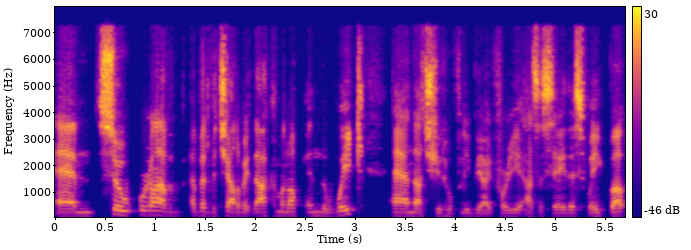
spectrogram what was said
Um, so we're going to have a, a bit of a chat about that coming up in the week, and that should hopefully be out for you, as I say, this week. But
